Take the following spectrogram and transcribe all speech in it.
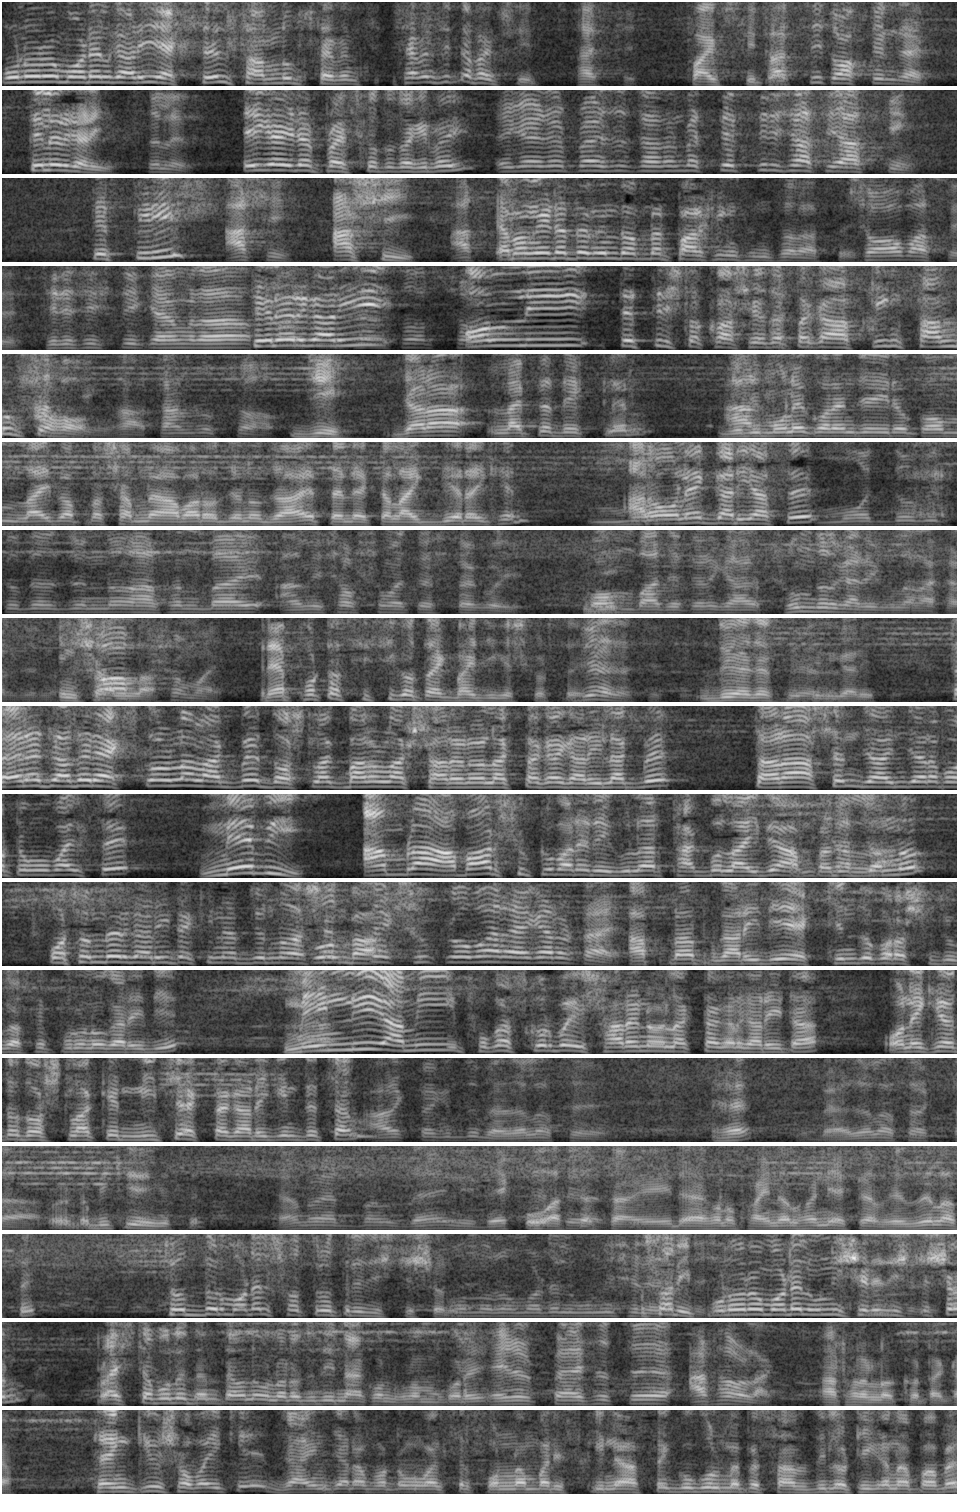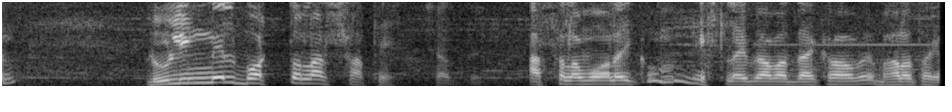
পনেরো মডেল গাড়ি Xtrail sunroof seven seven seat না five seat five seat five seat five seat octane drive তেলের গাড়ি? তেলের। এই গাড়িটার প্রাইস কত জাকির ভাই? এই গাড়িটার প্রাইস হচ্ছে জানেন ভাই তেত্রিশ আশি আস্কিং তেত্রিশ আশি। আশি। আশি। এবং এটা তো কিন্তু আপনার পার্কিং সেন্সর আছে। সব আছে। থ্রি সিক্সটি ক্যামেরা তেলের গাড়ি অনলি তেত্রিশ লক্ষ আশি হাজার টাকা আস্কিং সহ। হ্যাঁ সহ। জি যারা লাইভটা দেখলেন যদি মনে করেন যে এরকম লাইভ আপনার সামনে আবারও যেন যায় তাহলে একটা লাইক দিয়ে রাখেন। আরও অনেক গাড়ি আছে। মধ্যবিত্তদের জন্য হাসান ভাই আমি সব সময় চেষ্টা করি কম বাজেটের সুন্দর গাড়িগুলো রাখার জন্য। ইনশাআল্লাহ। সব সময় র্যাপোর্টটা সিসি কত এক ভাই জিজ্ঞেস করছে? দুই হাজার সিসি। দুই হাজার সিসির গাড়ি। তাহলে যাদের এক্স করলা লাগবে দশ লাখ বারো লাখ সাড়ে নয় লাখ টাকায় গাড়ি লাগবে। তারা আসেন জাইন যারা অটোমোবাইলসে মেবি আমরা আবার শুক্রবারে রেগুলার থাকব লাইভে আপনাদের জন্য। পছন্দের গাড়িটা কেনার জন্য আসেন বা প্রত্যেক শুক্রবার এগারোটায়। আপনার গাড়ি দিয়ে এক্সচেঞ্জও করার সুযোগ আছে পুরনো গাড়ি দিয়ে। মেইনলি আমি ফোকাস করব এই সাড়ে নয় লাখ টাকার গাড়িটা। অনেকে হয়তো দশ লাখের নিচে একটা গাড়ি কিনতে চান। আরেকটা কিন্তু ভেজাল আছে। হ্যাঁ? ভেজাল আছে একটা। ওটা বিক্রি হয়ে গেছে। এখনও অ্যাডভান্স দেয়নি ও দেখতে আচ্ছা আচ্ছা এটা এখনও ফাইনাল হয়নি একটা ভেজেল আছে। চোদ্দোর মডেল সতেরোতে রেজিস্ট্রেশন পনেরো মডেল উনিশের সরি পনেরো মডেল উনিশে রেজিস্ট্রেশন প্রাইসটা বলে দেন তাহলে ওনারা যদি না কনফার্ম করে। এটার প্রাইস হচ্ছে আঠারো লাখ। আঠারো লক্ষ টাকা। থ্যাংক ইউ সবাইকে। জাইন যারা অটোমোবাইলসের ফোন নাম্বার স্ক্রিনে আছে গুগল ম্যাপে সার্চ দিলেও ঠিকানা পাবেন। রুলিং মেল বটতলার সাথে। সাথে। আসসালামু আলাইকুম নেক্সট লাইভে আবার দেখা হবে। ভালো থাকবেন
